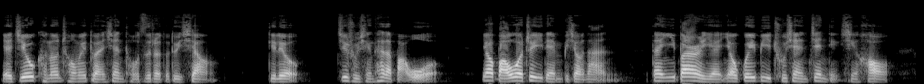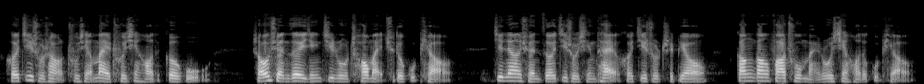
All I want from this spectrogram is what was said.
也极有可能成为短线投资者的对象。第六，技术形态的把握，要把握这一点比较难，但一般而言，要规避出现见顶信号和技术上出现卖出信号的个股，少选择已经进入超买区的股票，尽量选择技术形态和技术指标。刚刚发出买入信号的股票。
